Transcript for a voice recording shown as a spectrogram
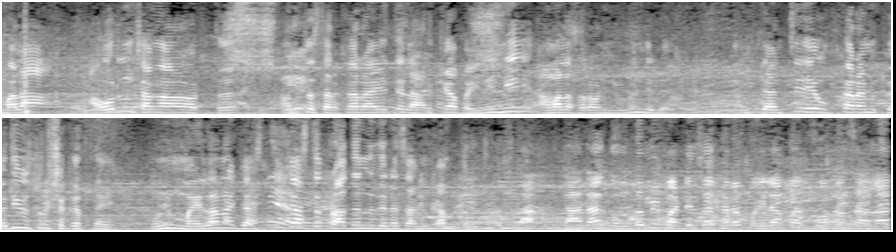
मला आवर्जून सांगावं वाटतं आमचं सरकार आहे ते लाडक्या बहिणींनी आम्हाला सर्वांना निवडून दिलं आहे आणि त्यांचे हे उपकार आम्ही कधी विसरू शकत नाही. म्हणून महिलांना जास्तीत जास्त प्राधान्य देण्याचं आम्ही काम करतो. दादा गौतमी पाटीलचा खरा पहिला परफॉर्मन्स झाला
